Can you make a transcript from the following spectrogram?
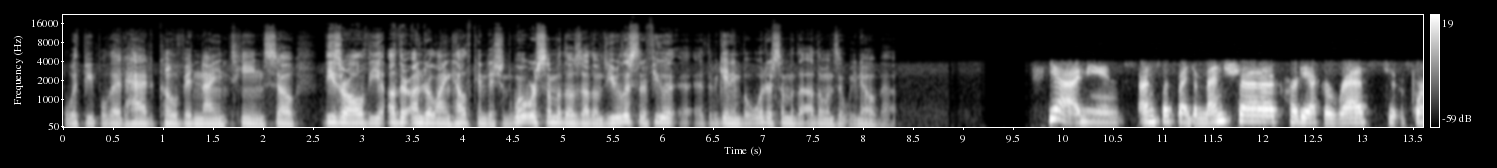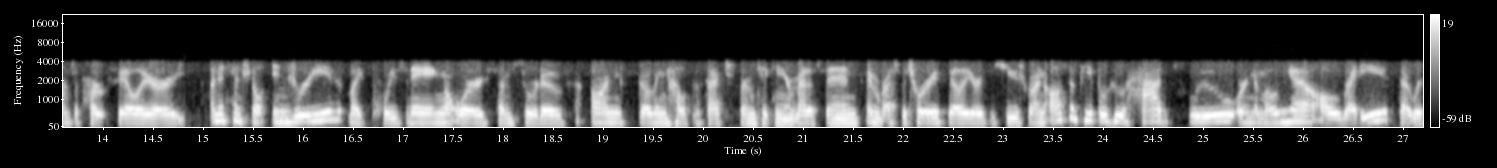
with people that had COVID 19. So these are all the other underlying health conditions. What were some of those other ones? You listed a few uh, at the beginning, but what are some of the other ones that we know about? Yeah, I mean, unspecified dementia, cardiac arrest, forms of heart failure, unintentional injury like poisoning or some sort of ongoing health effect from taking your medicine, and respiratory failure is a huge one. Also, people who had flu or pneumonia already that were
